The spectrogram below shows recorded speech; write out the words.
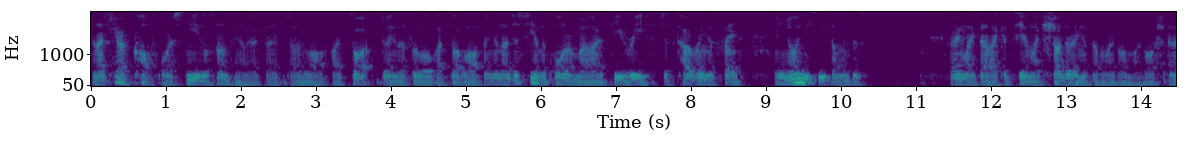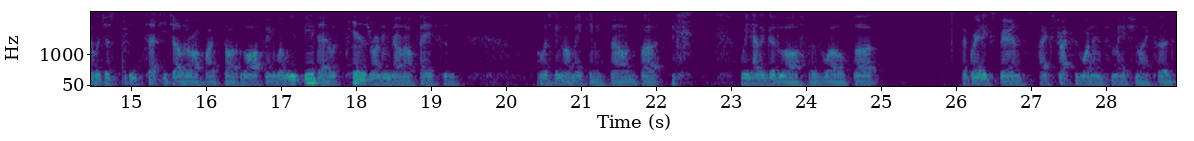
And I'd hear a cough or a sneeze or something. I'd be like, don't, don't laugh. I'd start doing this a little, I'd start laughing. And I'd just see in the corner of my eye, I'd see Reese just covering his face. And you know when you see someone just going like that, I could see him like shuddering and stuff. I'm like, oh my gosh. And it would just, we'd set each other off. I'd start laughing, but we'd be there with tears running down our faces. Obviously not making any sound, but we had a good laugh as well. But a great experience. I extracted what information I could,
